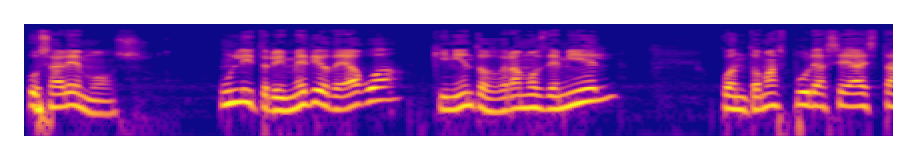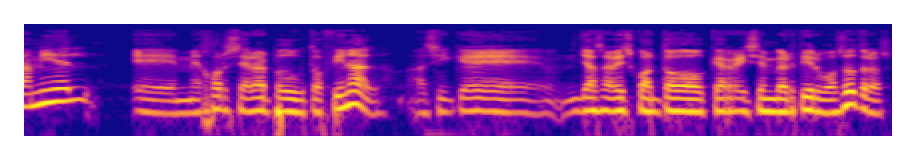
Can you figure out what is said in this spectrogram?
usaremos un litro y medio de agua, 500 gramos de miel. Cuanto más pura sea esta miel, eh, mejor será el producto final. Así que ya sabéis cuánto querréis invertir vosotros.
